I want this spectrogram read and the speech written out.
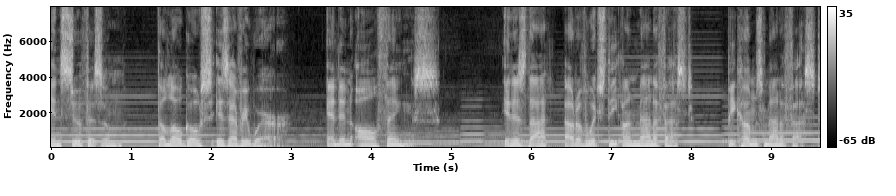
In Sufism, the Logos is everywhere and in all things. It is that out of which the unmanifest becomes manifest.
